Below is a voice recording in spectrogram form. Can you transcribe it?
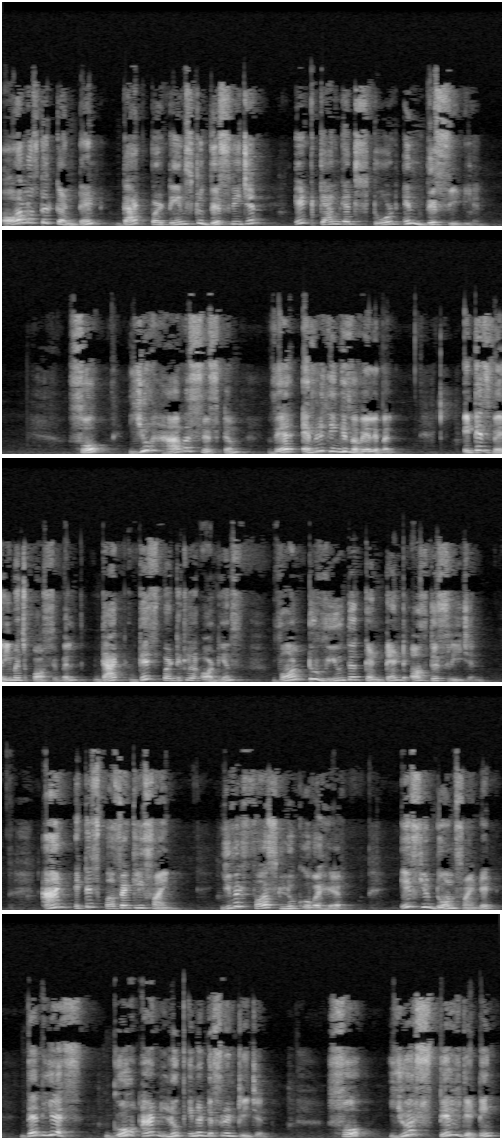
all of the content that pertains to this region, it can get stored in this CDN. So you have a system where everything is available. It is very much possible that this particular audience want to view the content of this region. And it is perfectly fine. You will first look over here. If you don't find it, then yes, go and look in a different region. So you are still getting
